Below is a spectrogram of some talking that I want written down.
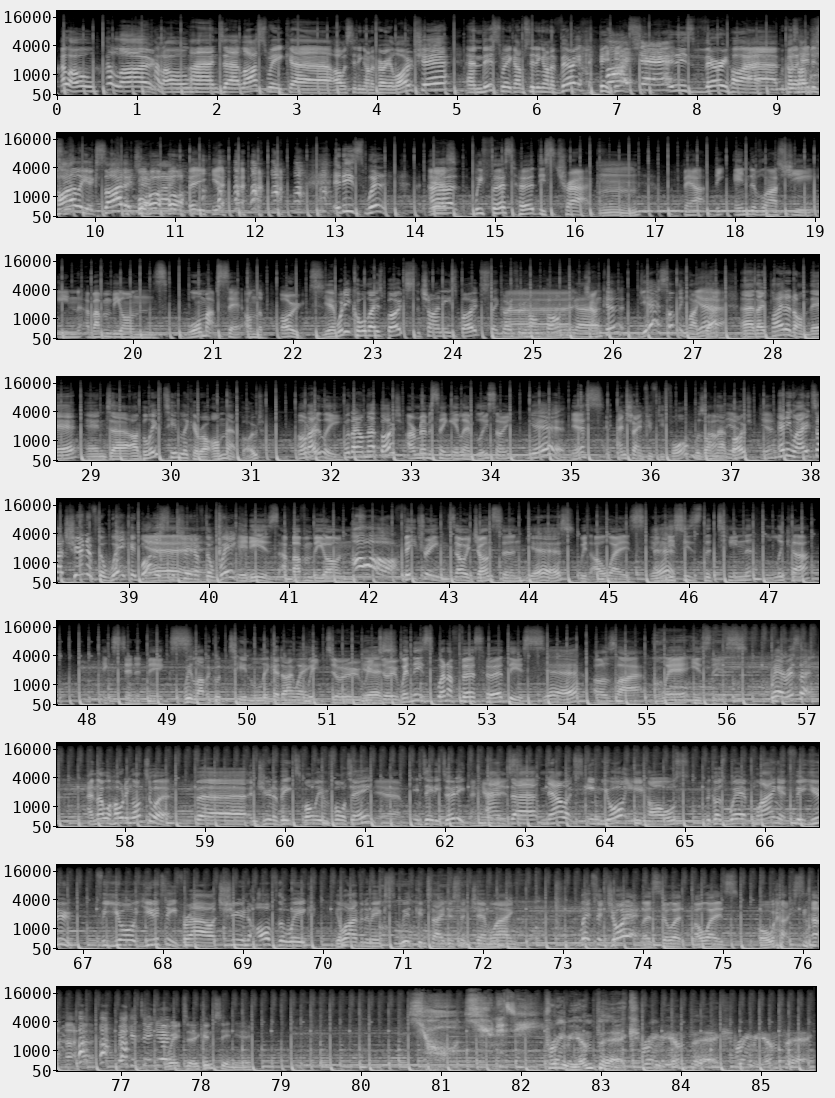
Hello. Hello. Hello. And uh, last week uh, I was sitting on a very low chair, and this week I'm sitting on a very high It's- chair. It is very high. Uh, because Your I'm head is- highly excited, Jem Whoa, Lang. yeah. it is when Yes. uh, we first heard this track Mm. About the end of last year in Above and Beyond's warm-up set on the boat. Yeah, what do you call those boats? The Chinese boats that go through Hong Kong? Uh, junket? Yeah, something like Yeah. that. Uh, they played it on there, and uh, I believe Tinlicker are on that boat. Oh, Were they? really? Were they on that boat? I remember seeing Ilan Bluestone. Yeah. Yes. And Shane 54 was on Oh, that yeah, boat. yeah. Anyway, it's our tune of the week. And what is the tune of the week? It is Above and Beyond. Oh! Featuring Zoe Johnston Yes. with Always. Yes. And this is the Tin Liquor extended mix. We love a good tin liquor, don't we? we do, Yes. we do. When this when I first heard this, Yeah. I was like, where is this? Where is it? And they were holding on to it. For Anjunabeats Volume 14. Yeah. Indeedy doody. And here it and is. Uh, now it's in your ear holes because we're playing it for you, for your unity, for our tune of the week. You're live in a mix with Contagious and Gem Lang. Let's enjoy it. Let's do it. Always. Always. we continue. we do continue. Your Unity. Premium Pick. Premium Pick. Premium Pick.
